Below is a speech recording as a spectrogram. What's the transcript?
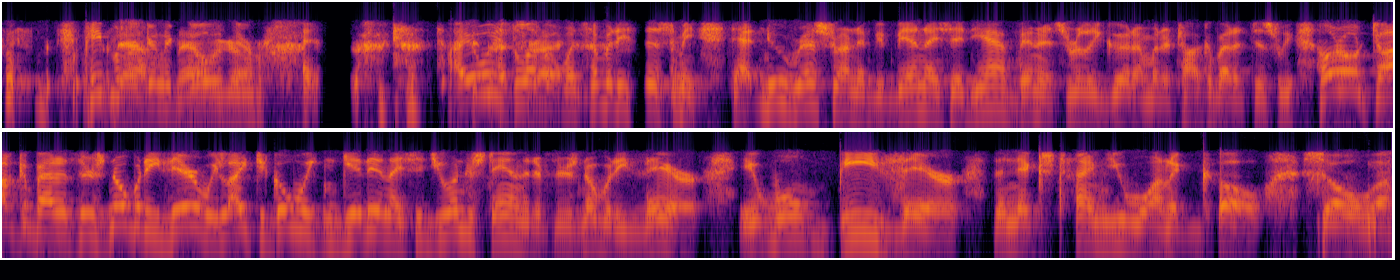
People now, are going to go there. Gonna... I always love right. it when somebody says to me, "That new restaurant, have you been?" I said, "Yeah, I've been. It's really good. I'm going to talk about it this week." Oh, don't talk about it. There's nobody there. We like to go. We can get in. I said, "You understand that if there's nobody there, it won't be there the next time you want to go." So uh,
